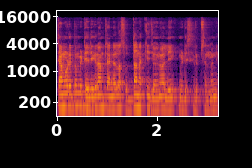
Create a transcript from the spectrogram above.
त्यामुळे तुम्ही टेलिग्राम चॅनलला सुद्धा नक्की जॉईन व्हा. लिंक मी डिस्क्रिप्शनमध्ये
